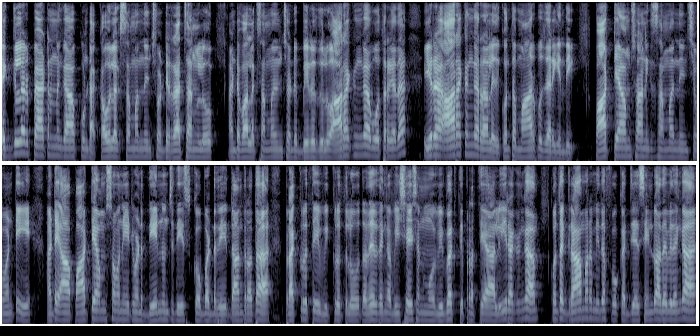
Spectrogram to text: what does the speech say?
రెగ్యులర్ ప్యాటర్న్ కాకుండా కవులకు సంబంధించినటువంటి రచనలు అంటే వాళ్ళకి సంబంధించి సంబంధించినటువంటి బిరుదులు ఆ రకంగా పోతారు కదా. ఈ ర- ఆ రకంగా రాలేదు. కొంత మార్పు జరిగింది. పాఠ్యాంశానికి సంబంధించి వంటి అంటే ఆ పాఠ్యాంశం అనేటువంటి దేని నుంచి తీసుకోబడ్డది దాని తర్వాత ప్రకృతి వికృతులు అదేవిధంగా విశేషణము విభక్తి ప్రత్యయాలు ఈ రకంగా కొంత గ్రామర్ మీద ఫోకస్ చేసిండు. అదేవిధంగా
